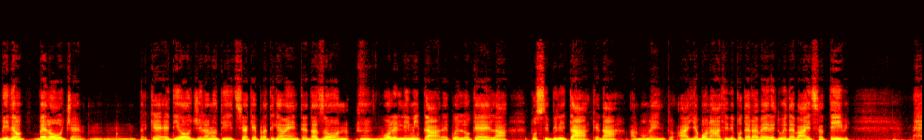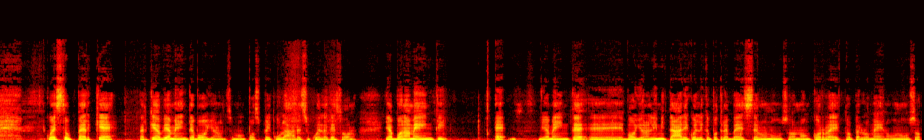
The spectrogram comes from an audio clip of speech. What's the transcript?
Video veloce mm, perché è di oggi la notizia che praticamente Dazon vuole limitare quello che è la possibilità che dà al momento agli abbonati di poter avere due device attivi. Questo perché? Perché ovviamente vogliono insomma un po' speculare su quelli che sono gli abbonamenti e ovviamente eh, vogliono limitare quello che potrebbe essere un uso non corretto, perlomeno un uso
